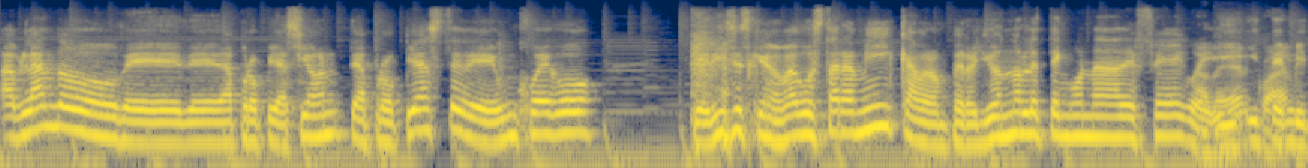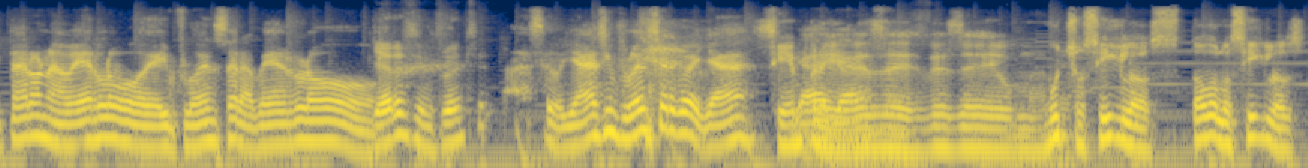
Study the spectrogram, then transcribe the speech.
hablando de, de apropiación, te apropiaste de un juego que dices que me va a gustar a mí, cabrón, pero yo no le tengo nada de fe, güey. y, te invitaron a verlo, de influencer a verlo. ¿Ya eres influencer? Ah, ya es influencer, güey, ya. Siempre, Desde, muchos siglos, todos los siglos.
